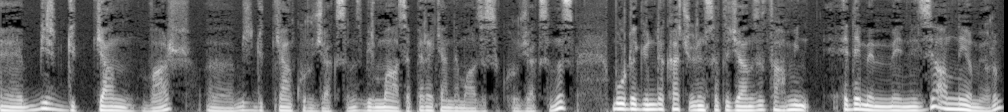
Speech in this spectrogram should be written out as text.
e, bir dükkan var, e, bir dükkan kuracaksınız, bir mağaza, perakende mağazası kuracaksınız. Burada günde kaç ürün satacağınızı tahmin edememenizi anlayamıyorum.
